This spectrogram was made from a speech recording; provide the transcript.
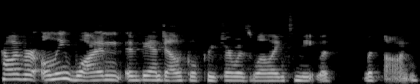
However, only one evangelical preacher was willing to meet with, with Don.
